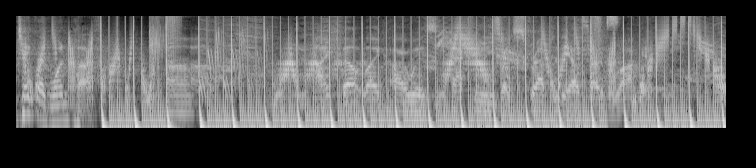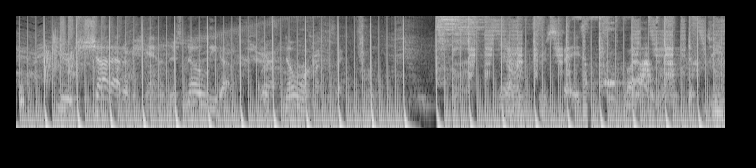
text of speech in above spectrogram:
take like one puff, um, I felt like I was actually like strapped to the outside of a rocket. You're shot out of a cannon. There's no lead up. There's no warm up. Like going through space, clouds, cheek,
